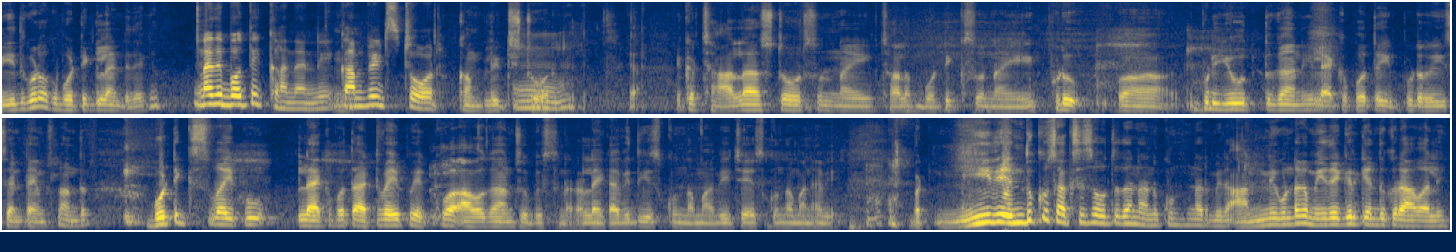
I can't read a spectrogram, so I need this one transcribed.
మీది కూడా ఒక బొటిక్ లాంటిదే కదా? నాది బొతిక్ కాదండి కంప్లీట్ స్టోర్. కంప్లీట్ స్టోర్ ఇక్కడ చాలా స్టోర్స్ ఉన్నాయి చాలా బొటిక్స్ ఉన్నాయి. ఇప్పుడు ఇప్పుడు యూత్ కానీ లేకపోతే ఇప్పుడు రీసెంట్ టైమ్స్లో అందరూ బొటిక్స్ వైపు లేకపోతే అటువైపు ఎక్కువ అవగాహన చూపిస్తున్నారు? లైక్ అవి తీసుకుందాం అవి చేసుకుందాం అనేవి. బట్ మీది ఎందుకు సక్సెస్ అవుతుందని అనుకుంటున్నారు మీరు? అన్ని ఉండగా మీ దగ్గరికి ఎందుకు రావాలి?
